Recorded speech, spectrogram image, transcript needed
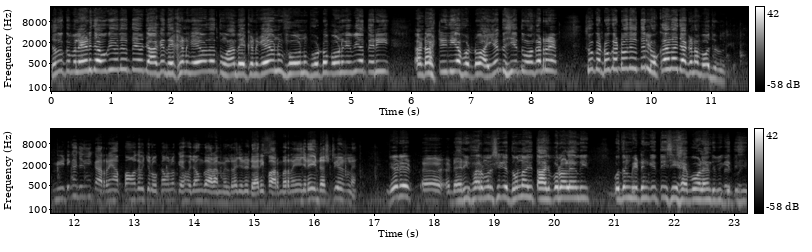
ਜਦੋਂ ਕੰਪਲੇਂਟ ਜਾਊਗੀ ਉਹਦੇ ਉੱਤੇ ਉਹ ਜਾ ਕੇ ਦੇਖਣਗੇ ਉਹਦਾ ਧੂਆਂ ਦੇਖਣਗੇ ਉਹਨੂੰ ਫੋਨ ਨੂੰ ਫੋਟੋ ਪਾਉਣਗੇ ਵੀ ਆ ਤੇਰੀ ਇੰਡਸਟਰੀ ਦੀ ਆ ਫੋਟੋ ਆਈ ਹੈ ਤੁਸੀਂ ਇਹ ਧੂਆਂ ਕੱਢ ਰਹੇ। ਸੋ ਘੱਟੋ ਘੱਟ ਉਹਦੇ ਉੱਤੇ ਲੋਕਾਂ ਦਾ ਜਾਗਣਾ ਬਹੁਤ ਜ਼ਰੂਰੀ ਹੈ ਮੀਟਿੰਗਾਂ ਜਿਹੜੀਆਂ ਕਰ ਰਹੇ ਆ ਆਪਾਂ ਉਹਦੇ ਵਿੱਚ ਲੋਕਾਂ ਵੱਲੋਂ ਕਿਹੋ ਜਿਹਾ ਹੁੰਗਾਰਾ ਮਿਲ ਰਿਹਾ ਜਿਹੜੇ ਡੈਰੀ ਫਾਰਮਰ ਨੇ ਜਿਹੜੇ ਇੰਡਸਟਰੀਅਲ ਨੇ ਜਿਹੜੇ ਡੈਰੀ ਫਾਰਮਰ ਸੀਗੇ ਦੋਨਾਂ ਦੀ ਤਾਜਪੁਰ ਵਾਲਿਆਂ ਦੀ ਉਦੋਂ ਮੀਟਿੰਗ ਕੀਤੀ ਸੀ, ਹੈਬੋ ਵਾਲਿਆਂ ਦੀ ਵੀ ਕੀਤੀ ਸੀ।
